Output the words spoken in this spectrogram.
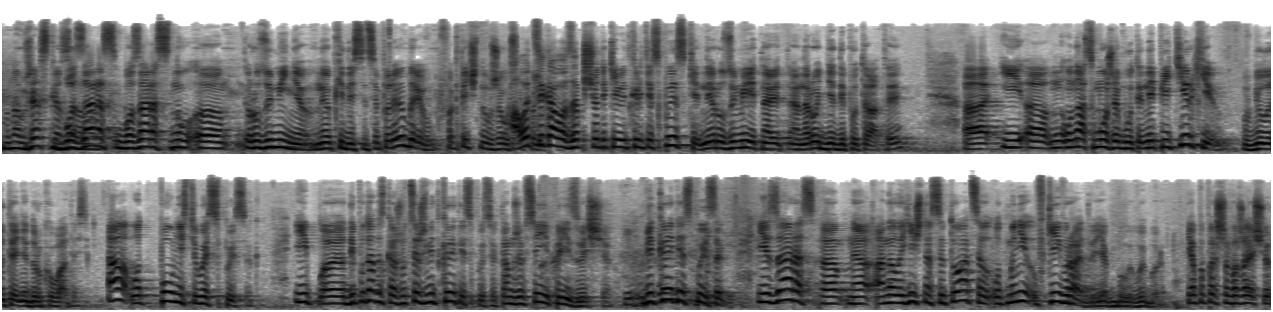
Вона вже сказала. Бо зараз, бо зараз ну е, розуміння необхідності цих перевиборів фактично вже у всіх А цікаво, що такі відкриті списки не розуміють навіть е, народні депутати. Е, І е, у нас може бути не п'ятірки в бюлетені друкуватись, а от повністю весь список. І е, депутати скажуть, це ж відкритий список, там же всі є прізвища. Відкритий список. І зараз е, е, аналогічна ситуація. От мені в Київраді, як були вибори. Я, по-перше, вважаю, що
